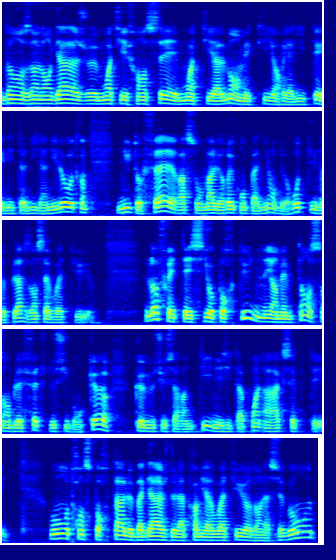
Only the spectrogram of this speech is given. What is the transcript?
dans un langage moitié français, moitié allemand, mais qui en réalité n'était ni l'un ni l'autre, n'eût offert à son malheureux compagnon de route une place dans sa voiture. L'offre était si opportune et en même temps semblait faite de si bon cœur que M. Saranti n'hésita point à accepter. On transporta le bagage de la première voiture dans la seconde,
